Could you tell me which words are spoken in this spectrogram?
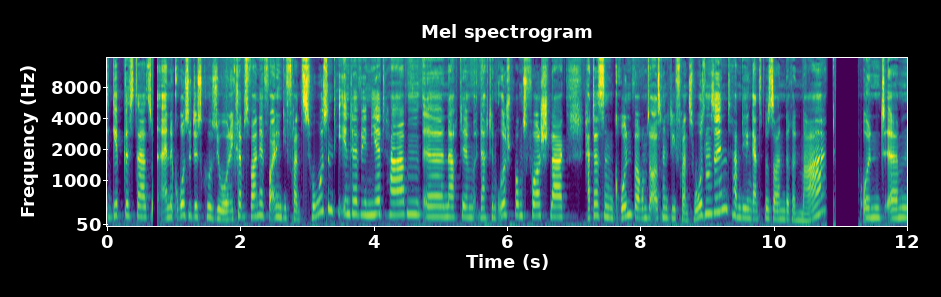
gibt es da so eine große Diskussion? Ich glaube, es waren ja vor allem die Franzosen, die interveniert haben äh, nach, dem, nach dem Ursprungsvorschlag. Hat das einen Grund, warum so ausgerechnet die Franzosen sind? Haben die einen ganz besonderen Markt? Und ähm,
